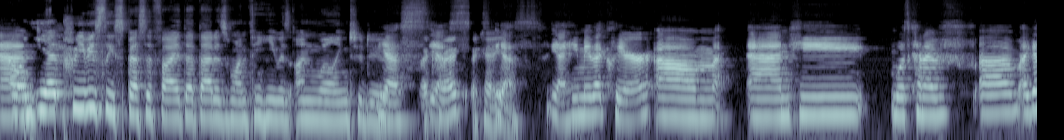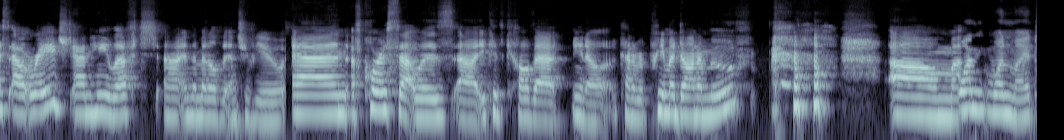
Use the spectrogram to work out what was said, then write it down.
Oh, And and he had previously specified that that is one thing he was unwilling to do. yes, Is that yes, correct? Okay. yes, yeah, he made that clear. Um, and he was kind of, um, I guess, outraged, and he left uh, in the middle of the interview. And of course, that was uh, you could call that, you know, kind of a prima donna move. um, One one might.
